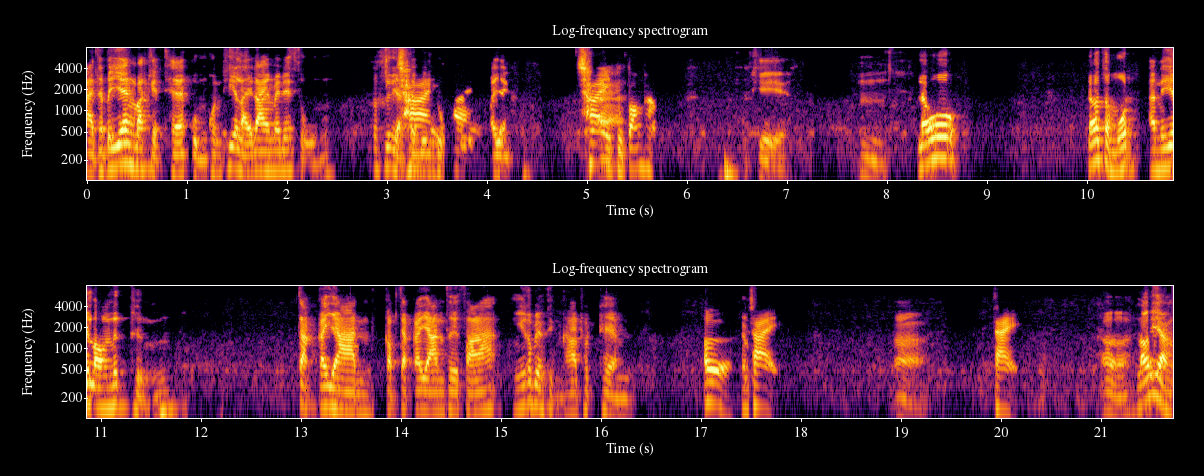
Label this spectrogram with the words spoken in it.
อาจจะไปแย่ง market share กลุ่มคนที่รายได้ไม่ได้สูง ก็คืออยากจะใช่บินถูกๆไปอย่างใช่อ่าถูกต้องครับโอเค อืม แล้ว แล้วสมมติ อันนี้ลองนึกถึง จักรยานกับจักรยานไฟฟ้านี้ก็เป็นสินค้าทดแทน เออใช่อ่าใช่ เออ แล้วอย่าง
